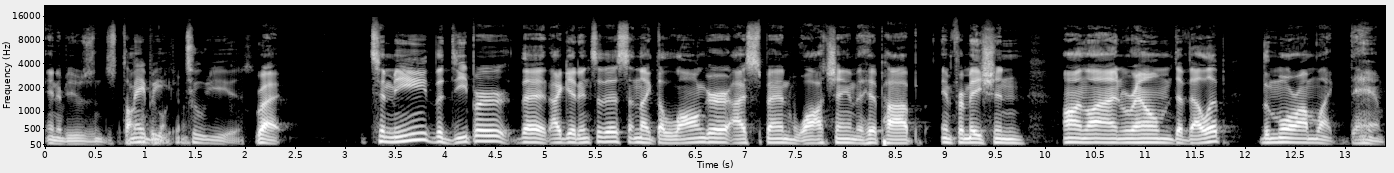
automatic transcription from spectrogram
interviews and just talking? Maybe people two years. Right. To me, the deeper that I get into this and like the longer I spend watching the hip hop information online realm develop, the more I'm like, damn,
